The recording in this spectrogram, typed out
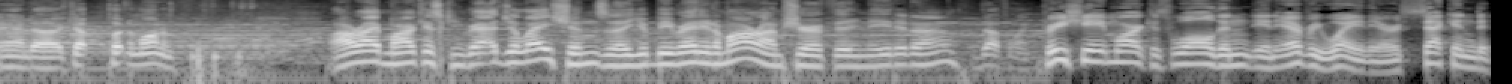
and uh, kept putting them on him. All right, Marcus, congratulations. Uh, you'll be ready tomorrow, I'm sure, if they need it, huh? Definitely. Appreciate Marcus Walden in every way there. Second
